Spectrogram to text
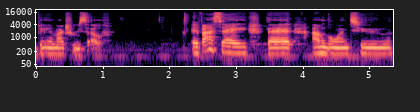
being my true self? If I say that I'm going to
